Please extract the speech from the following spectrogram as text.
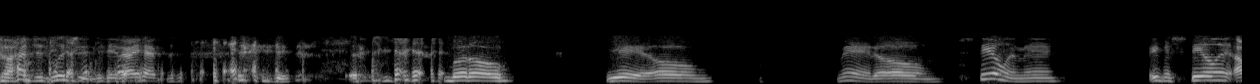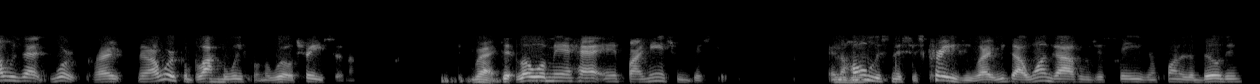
So I just listened, man. I have to. but um, yeah, um, man, um, stealing, man. They've been stealing. I was at work, right? Now I work a block away from the World Trade Center, Right. the Lower Manhattan Financial District. And the Mhm. homelessness is crazy, right? We got one guy who just stays in front of the building.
